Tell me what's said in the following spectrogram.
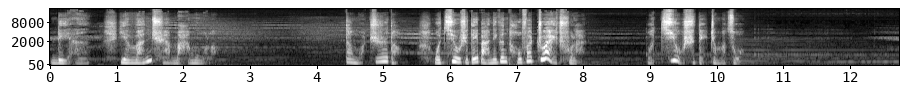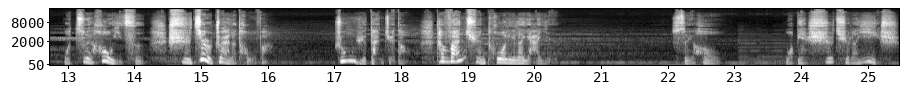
脸也完全麻木了，但我知道，我就是得把那根头发拽出来，我就是得这么做。我最后一次使劲拽了头发，终于感觉到它完全脱离了牙龈，随后我便失去了意识。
